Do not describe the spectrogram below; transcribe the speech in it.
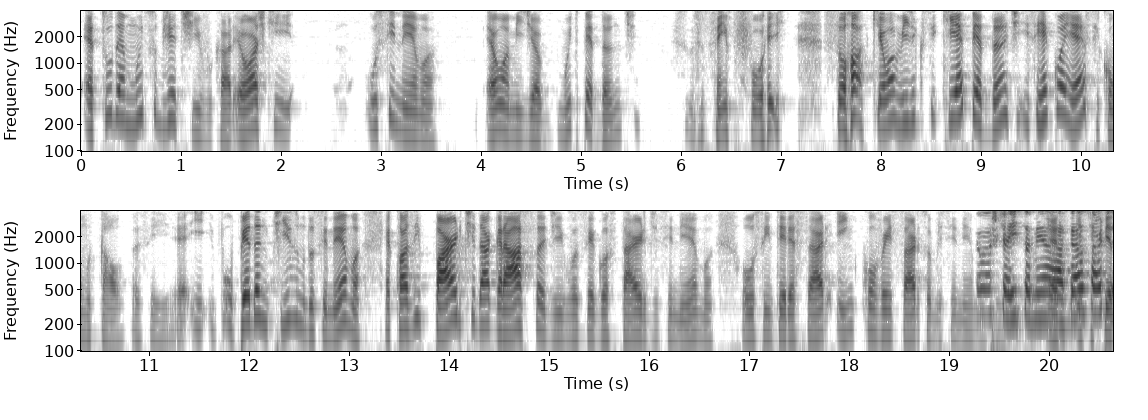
é tudo é muito subjetivo, cara. Eu acho que o cinema é uma mídia muito pedante, sempre foi. Só que é uma mídia que, se, que é pedante e se reconhece como tal. Assim, é, e, o pedantismo do cinema é quase parte da graça de você gostar de cinema ou se interessar em conversar sobre cinema. Eu assim. acho que aí também esse, até, as artes,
